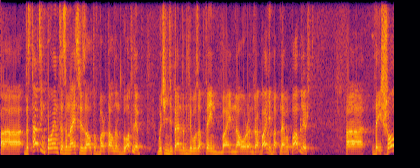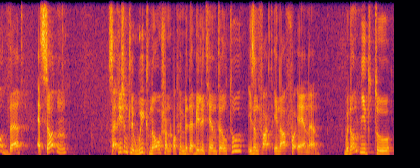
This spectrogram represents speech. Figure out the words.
Uh, the starting point is a nice result of Bartal and Gottlieb, which independently was obtained by Naor and Rabani but never published. Uh, they showed that a certain sufficiently weak notion of embeddability in L2 is in fact enough for ANN. We don't need to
